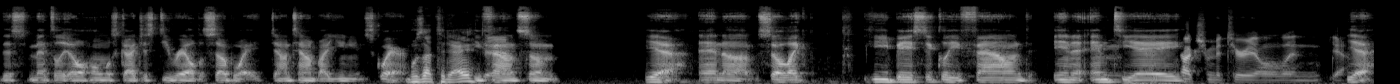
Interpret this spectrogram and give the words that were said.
this mentally ill homeless guy, just derailed a subway downtown by Union Square. Was that today? He yeah. found some. Yeah, and um, so like he basically found in an MTA construction material and yeah, yeah,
